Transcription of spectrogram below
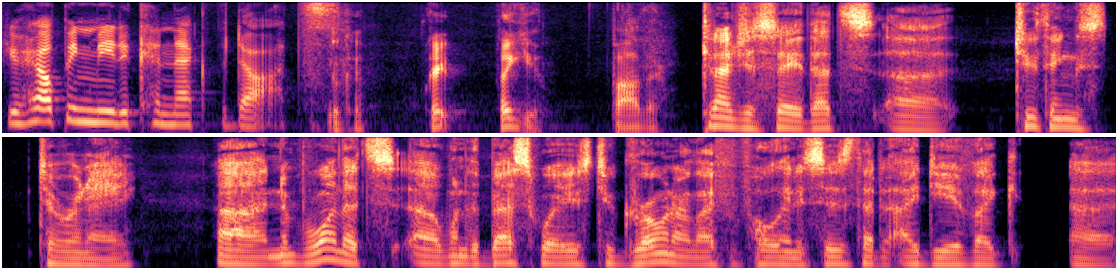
you're helping me to connect the dots Okay, great. Thank you, Father. Can I just say that's uh, two things to Renee. Uh, number one, that's uh, one of the best ways to grow in our life of holiness is that idea of like uh,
